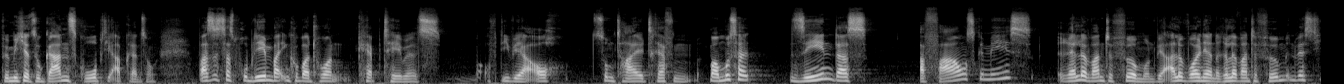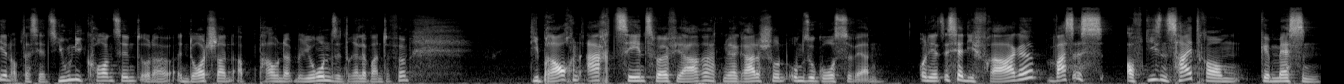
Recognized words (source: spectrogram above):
für mich jetzt so ganz grob die Abgrenzung. Was ist das Problem bei Inkubatoren Cap Tables, auf die wir ja auch zum Teil treffen? Man muss halt sehen, dass erfahrungsgemäß relevante Firmen, und wir alle wollen ja in relevante Firmen investieren, ob das jetzt Unicorns sind oder in Deutschland ab ein paar hundert Millionen sind relevante Firmen, die brauchen 8, 10, 12 Jahre, hatten wir ja gerade schon, um so groß zu werden. Und jetzt ist ja die Frage, was ist auf diesen Zeitraum gemessen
